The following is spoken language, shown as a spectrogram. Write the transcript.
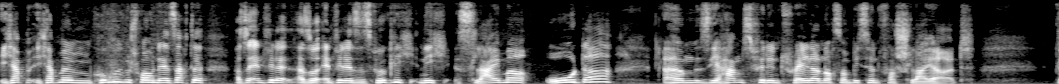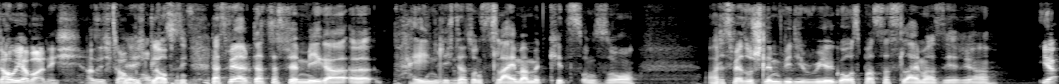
ich habe ich hab mit einem Kumpel gesprochen, der sagte, also entweder, also entweder ist es wirklich nicht Slimer oder ähm, sie haben es für den Trailer noch so ein bisschen verschleiert. Glaube ich aber nicht. Also ich glaube ja, Ich glaube es nicht. Das wäre das, das wär mega äh, peinlich, ja. da so ein Slimer mit Kids und so. Aber das wäre so schlimm wie die Real Ghostbusters Slimer Serie. Ja,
